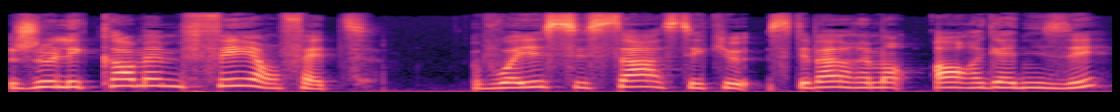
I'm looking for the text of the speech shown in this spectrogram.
Je l'ai quand même fait en fait. Vous voyez, c'est ça, c'est que c'était pas vraiment organisé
